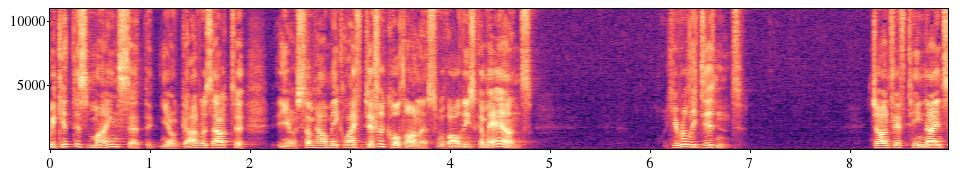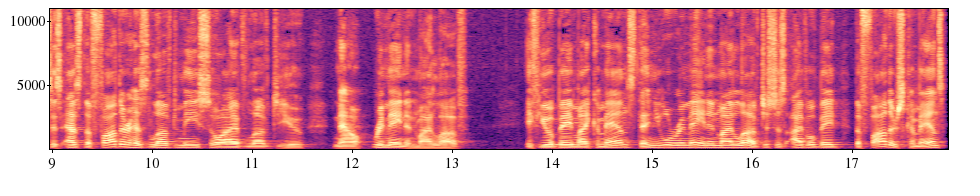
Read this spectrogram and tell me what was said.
we get this mindset that you know, God was out to you know, somehow make life difficult on us with all these commands. He really didn't. John 15, 9 says, As the Father has loved me, so I have loved you. Now remain in my love. If you obey my commands, then you will remain in my love, just as I've obeyed the Father's commands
